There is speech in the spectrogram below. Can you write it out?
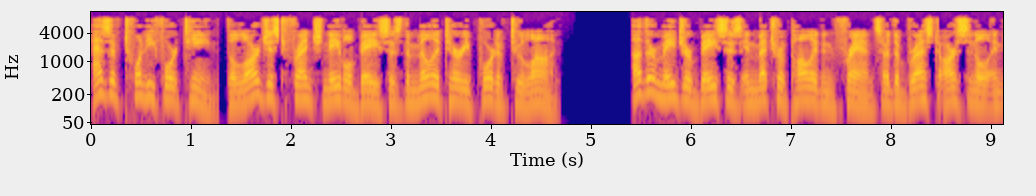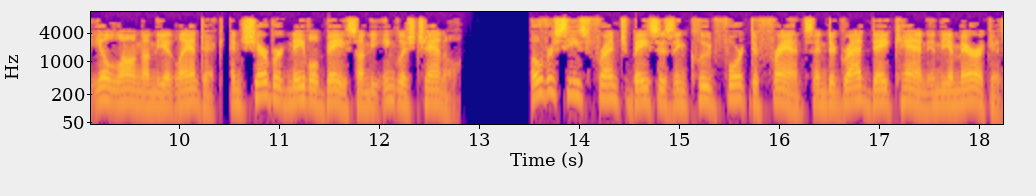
As of 2014, the largest French naval base is the military port of Toulon. Other major bases in metropolitan France are the Brest Arsenal and Île-Longue on the Atlantic, and Cherbourg Naval Base on the English Channel. Overseas French bases include Fort de France and Dégrad des Cannes in the Americas,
